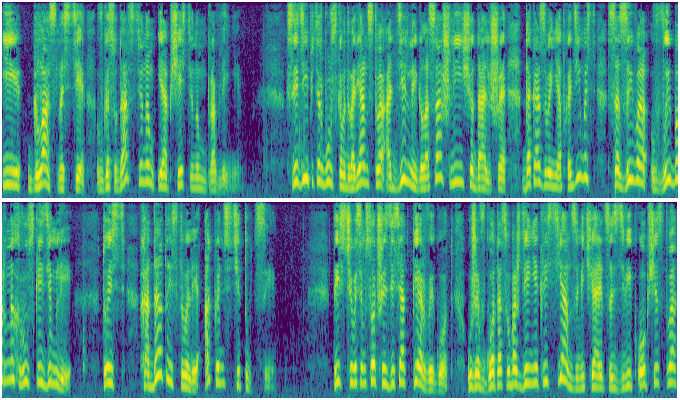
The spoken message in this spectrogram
и гласности в государственном и общественном управлении. Среди петербургского дворянства отдельные голоса шли еще дальше, доказывая необходимость созыва выборных русской земли, то есть ходатайствовали о Конституции. 1861 год. Уже в год освобождения крестьян замечается сдвиг общества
